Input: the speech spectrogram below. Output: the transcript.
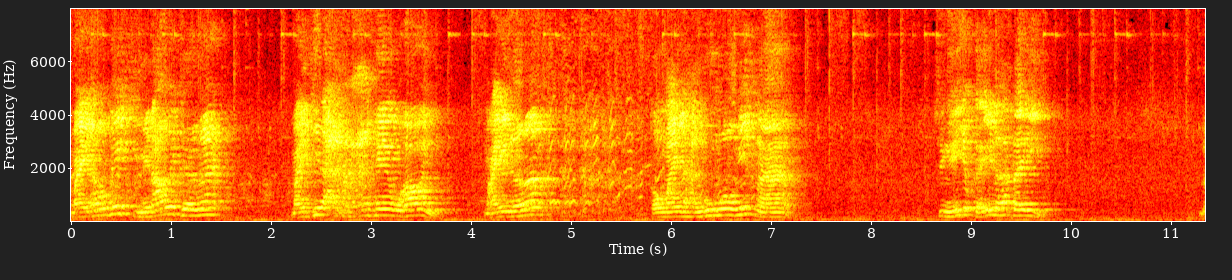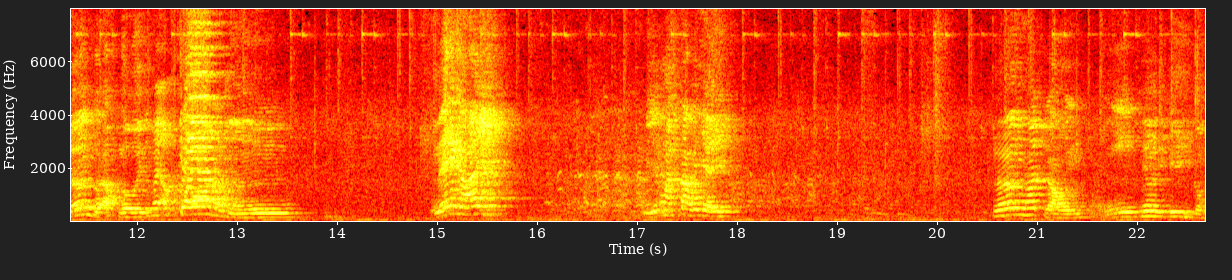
mày không biết mày nói hết trơn á. Mày chỉ là thằng ăn heo thôi. Mày nữa. Còn mày là thằng ngu ngô nhất mà. Suy nghĩ cho kỹ hết đi. Lớn rồi ốc người chứ phải ốc chó đâu mà. Né coi dám mắt tao cái gì? Lớn hết rồi. Mày chơi kỳ cục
